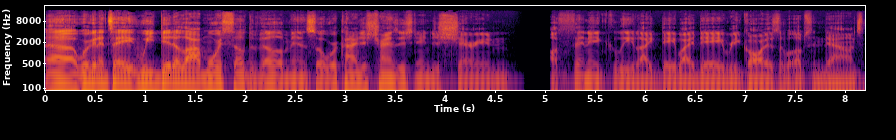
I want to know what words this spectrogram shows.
uh, we're gonna take. We did a lot more self development, so we're kind of just transitioning, just sharing authentically, like day by day, regardless of ups and downs.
